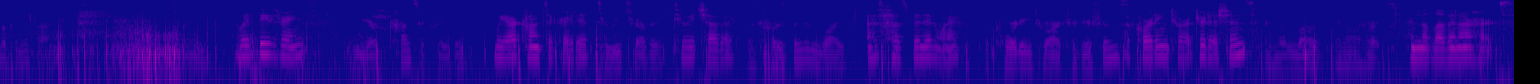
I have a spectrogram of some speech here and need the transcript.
Look in his eyes. These rings, With these rings, we are consecrated we are consecrated to each other to each other as husband and wife as husband and wife, according to our traditions according to our traditions and the love in our hearts. and the love in our hearts.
